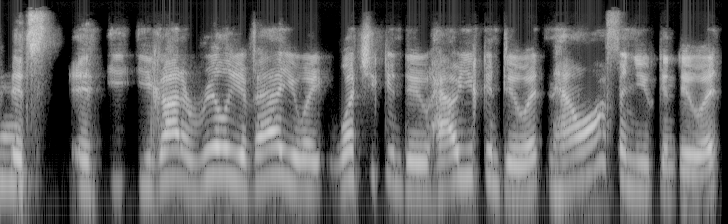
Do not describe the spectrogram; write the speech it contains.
Yeah. it's it, you got to really evaluate what you can do, how you can do it, and how often you can do it,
